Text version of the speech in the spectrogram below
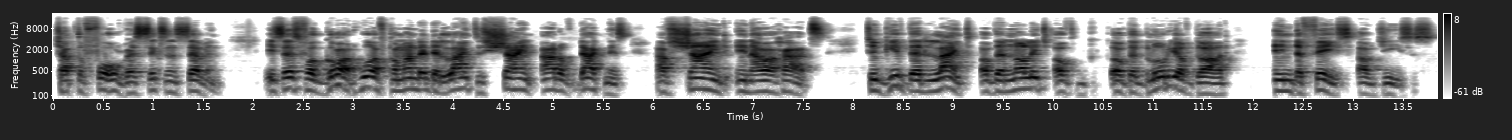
chapter 4 verse 6 and 7 it says for god who have commanded the light to shine out of darkness have shined in our hearts to give the light of the knowledge of, of the glory of god in the face of jesus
